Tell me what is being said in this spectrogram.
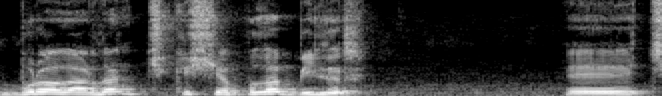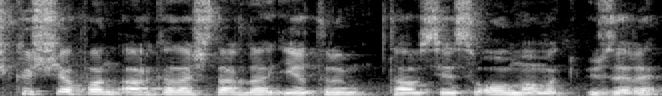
buralardan çıkış yapılabilir. E, çıkış yapan arkadaşlar da yatırım tavsiyesi olmamak üzere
